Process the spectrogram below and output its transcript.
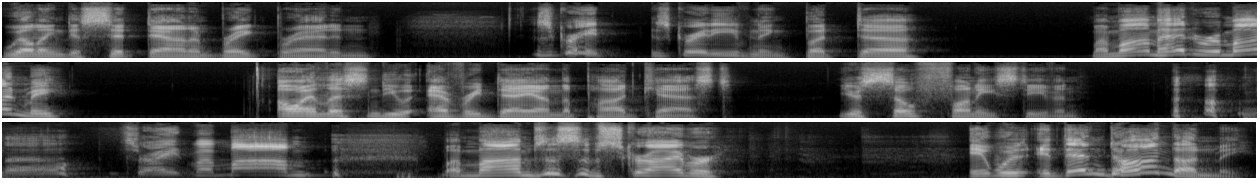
willing to sit down and break bread. And it was great. It was a great evening. But uh, my mom had to remind me. Oh, I listen to you every day on the podcast. You're so funny, Stephen. Oh no, that's right. My mom, my mom's a subscriber. It was. It then dawned on me.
